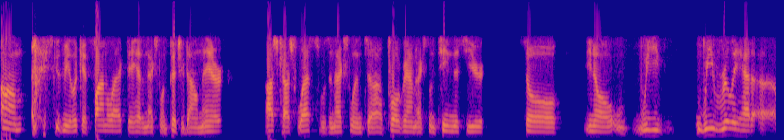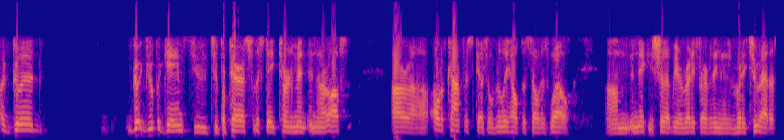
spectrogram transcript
um, excuse me, look at du Lac. They had an excellent pitcher down there. Oshkosh West was an excellent uh, program, excellent team this year. So you know we we really had a, a good good group of games to to prepare us for the state tournament, and our off our uh, out of conference schedule really helped us out as well um, in making sure that we are ready for everything that everybody threw at us.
